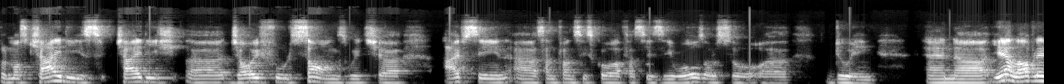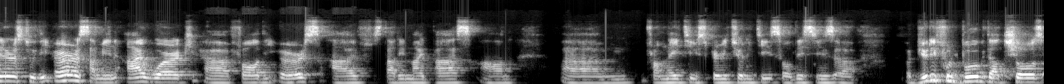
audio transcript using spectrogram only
almost childish childish uh, joyful songs which uh, i've seen uh, san francisco of assisi was also uh, doing. And uh, yeah love letters to the earth. I mean i work for the earth. I've studied my path on um, from native spirituality. So this is a, a beautiful book that shows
